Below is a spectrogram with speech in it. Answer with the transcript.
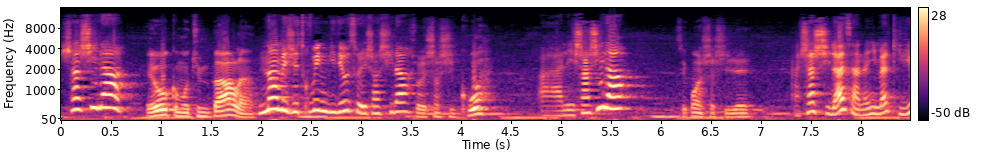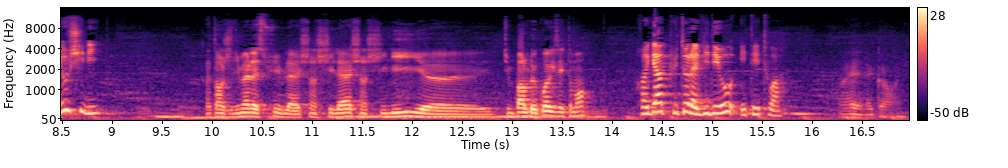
Chinchilla Eh oh, comment tu me parles? Non, mais j'ai trouvé une vidéo sur les chinchillas. Sur les chinchilles quoi? Ah, les chinchillas C'est quoi un chinchillet? Un chinchilla, c'est un animal qui vit au Chili. Attends, j'ai du mal à suivre là. Chinchilla, chinchilli. euh, Tu me parles de quoi exactement? Regarde plutôt la vidéo et tais-toi. Ouais, d'accord. ouais.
